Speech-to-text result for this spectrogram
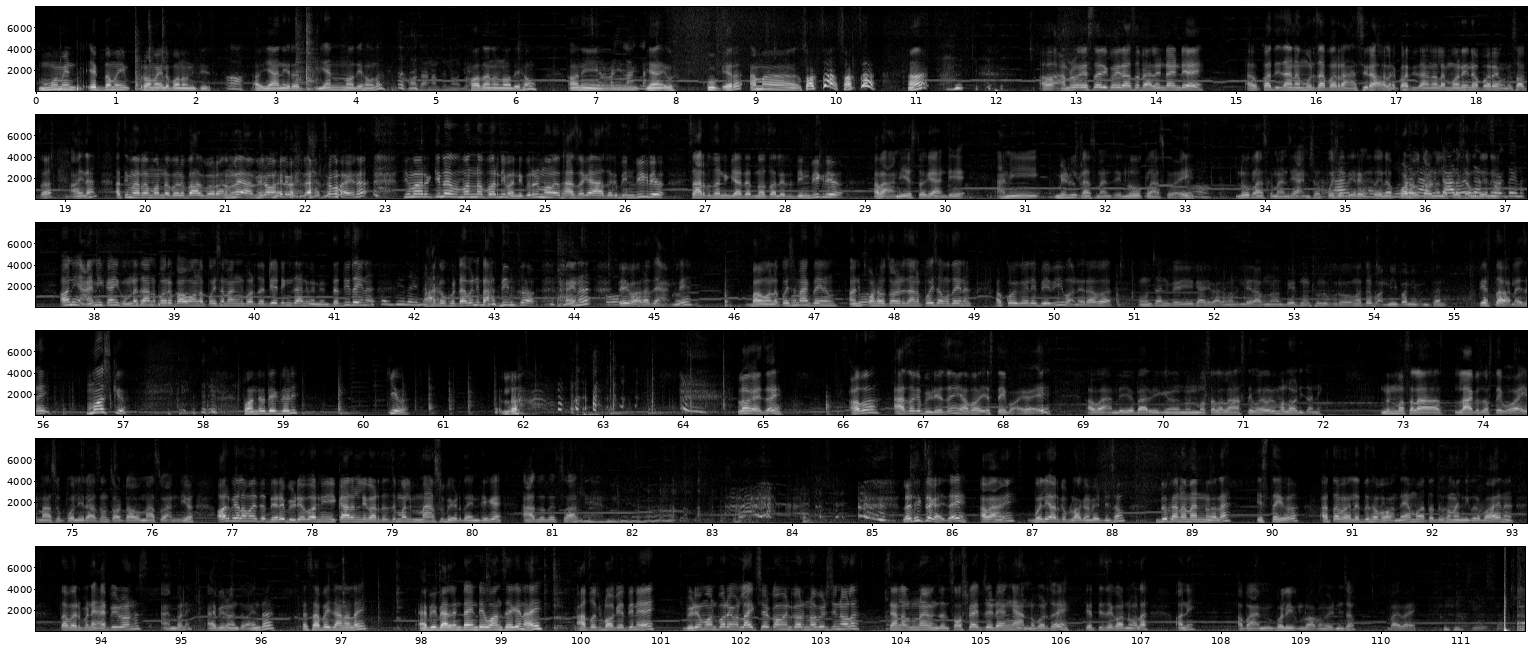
मुभमेन्ट एकदमै रमाइलो बनाउने चिज। यहाँनिर यहाँ नदेखाउँ ल। खजाना चाहिँ नदियो खजाना नदेखाउँ। अनि यहाँ उ कुक हेर आमा सक्छ सक्छ हँ? अब हाम्रो यसरी गइरहेछ भ्यालेन्टाइन डे है। अब कतिजना मुर्जा परेर हाँसिरह होला कतिजनालाई मनै नपरे हुनसक्छ होइन? तिमीहरूलाई मन नपऱ्यो बाल भएर हामीलाई हामी रमाइलो गरिरहेको छौँ होइन? तिमीहरू किन मन नपर्ने भन्ने कुरो पनि मलाई थाहा छ क्या? आजको दिन बिग्रियो। सार्वजनिक यातायात नचलेर दिन बिग्रियो। अब हामी यस्तो क्या आन्टी? हामी मिडल क्लास मान्छे लो क्लासको है। लो क्लासको मान्छे हामीसँग पैसा धेरै हुँदैन पठाउ चढ्नलाई पैसा हुँदैन। अनि हामी कहीँ घुम्न जानु पऱ्यो बाबुआमालाई पैसा माग्नुपर्छ डेटिङ जाने भन्यो भने त दिँदैन। भएको खुट्टा पनि भाँचिदिन्छ होइन? त्यही भएर चाहिँ हामीले बाबुआमालाई पैसा माग्दैनौँ। अनि पठाउ चढेर जान पैसा हुँदैन। अब कोही कोहीले बेबी भनेर अब हुन्छ नि बेबी गाडी भाडा मात्रै लिएर आउन भेट्नु ठुलो कुरो हो मात्रै भन्ने पनि हुन्छन्। त्यस्ताहरूलाई चाहिँ मस्क्यो। भनिदेऊ त एकचोटि के हो ल। लगाएछ है। अब आजको भिडियो चाहिँ अब यस्तै भयो है। अब हामीले यो बार्बिक्यूमा नुन मसला लास्दै भयो। म लडी जाने। नुन मसला लगाएको जस्तै भयो है। मासु पोलिरहेको छौँ चट्ट अब मासु हान्ने हो। अरू बेला मैले चाहिँ धेरै भिडियो गर्ने कारणले गर्दा चाहिँ मैले मासु भेट्दैन थिएँ क्या। आज चाहिँ स्वादले ल ठिक छ गाइज है। अब हामी भोलि अर्को भ्लगमा भेट्नेछौँ। दुःख नमान्नु होला। यस्तै हो। अब तपाईँहरूलाई दुःख भयो भने म त दुःख मान्ने कुरो भएन। तपाईँहरू पनि ह्याप्पी रहनुहोस् हामी पनि ह्याप्पी रहन्छौँ होइन? त सबैजनालाई happy Valentine day one second है? आजको भ्लग यति नै है? भिडियो मन पऱ्यो भने लाइक सेयर कमेन्ट गर्नु नबिर्सिनु होला। च्यानलमा नयाँ हुन्छ भने सब्सक्राइब चाहिँ ड्याङ्गै हान्नुपर्छ है? त्यति चाहिँ गर्नु होला। अनि अब हामी भोलि भ्लगमा भेट्नेछौँ। By by.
